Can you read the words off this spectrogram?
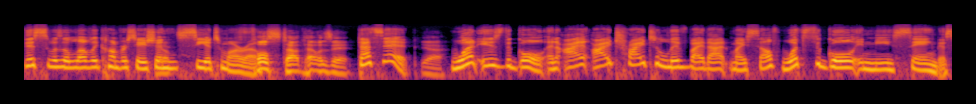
This was a lovely conversation. Yep. See you tomorrow. Full stop. That was it. That's it. Yeah. What is the goal? And I I try to live by that myself. What's the goal in me saying this?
